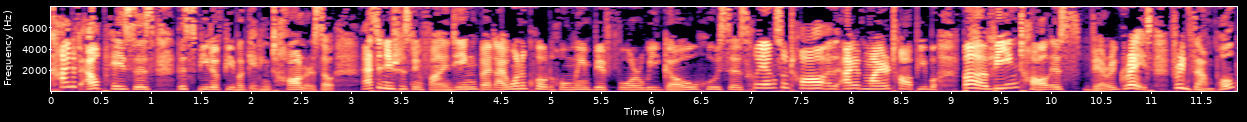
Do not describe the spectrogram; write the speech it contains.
kind of outpaces the speed of people getting taller. So that's an interesting finding. But I want to quote Hongling before we go, who says, "He Yang so tall. I admire tall people, but being tall is very great." For example,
